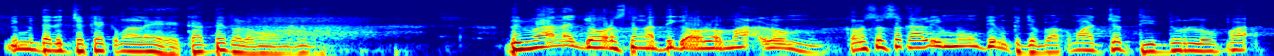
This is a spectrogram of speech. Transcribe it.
ini minta dicekek malaikat deh kalau ngomong. Di mana johor setengah tiga Allah maklum. Kalau sesekali mungkin kejebak macet, tidur, lupa.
